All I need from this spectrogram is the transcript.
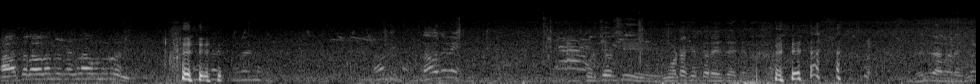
हा असा लावला तर सगळं आवून उरल पुढच्या वर्षी मोठा शेत करायचा आहे त्यांना. घरी जाणार आहे ना.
